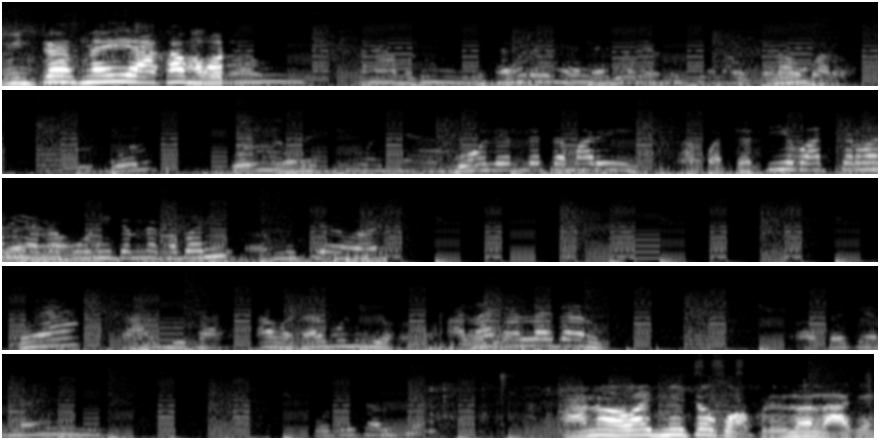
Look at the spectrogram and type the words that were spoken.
ઇન્ટરેસ્ટ નહીં આખા. બોલ. બોલ એટલે તમારી આ પદ્ધતિએ વાત કરવાની અમે કોની તમને ખબર અમે ક્યાં વાત? તાર આ વધારે બોલી ગયો. આધા લાય તારું. નહીં? ચાલશે? આનો અવાજ મેં ચોક વાપરેલો લાગે.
